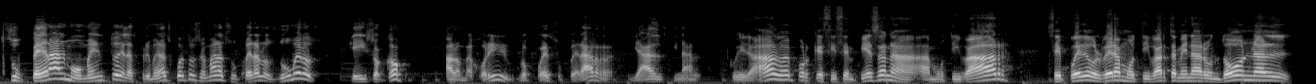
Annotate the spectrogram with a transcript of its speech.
supera al momento de las primeras cuatro semanas, supera los números que hizo Cup. A lo mejor y lo puede superar ya al final. Cuidado, eh, porque si se empiezan a, a, motivar, se puede volver a motivar también a Aaron Donald,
